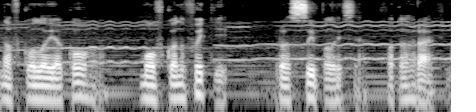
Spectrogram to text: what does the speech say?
навколо якого, мов конфеті, розсипалися фотографії.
